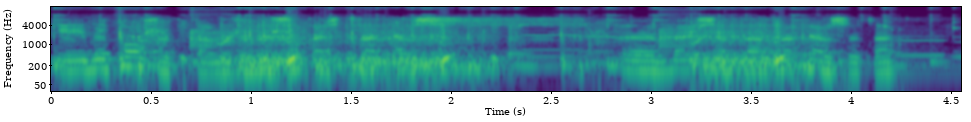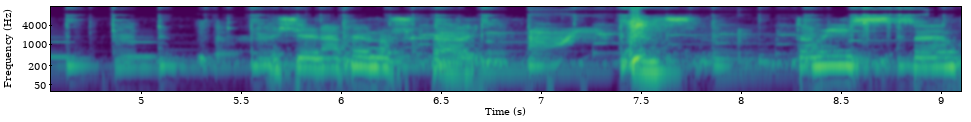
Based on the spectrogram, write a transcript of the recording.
I by poszedł tam, żeby szukać krakers, e, wejścia dla krakersy, tak? Byście na pewno szukali. Więc to miejsce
